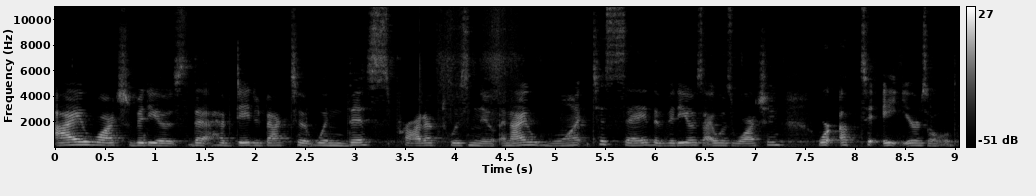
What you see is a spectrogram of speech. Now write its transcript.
I watched videos that have dated back to when this product was new. And I want to say the videos I was watching were up to eight years old,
